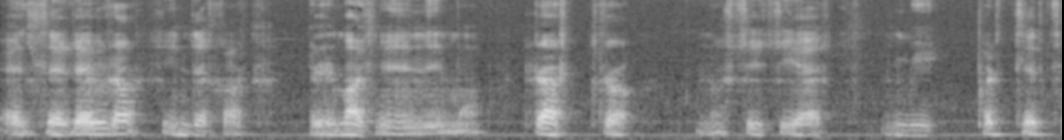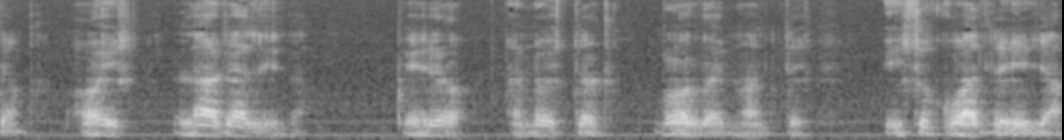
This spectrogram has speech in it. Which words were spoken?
el cerebro sin dejar el más mínimo rastro. No sé si es mi percepción o es la realidad, pero a nuestros gobernantes y su cuadrilla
